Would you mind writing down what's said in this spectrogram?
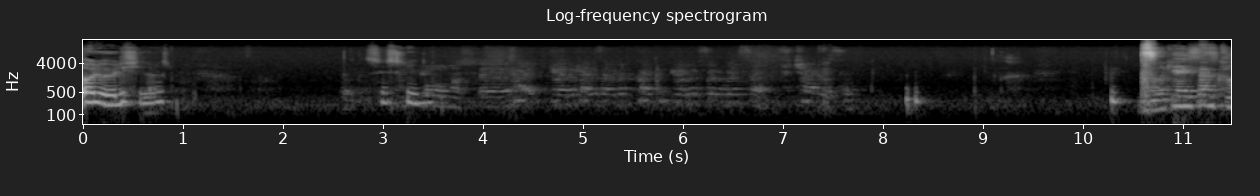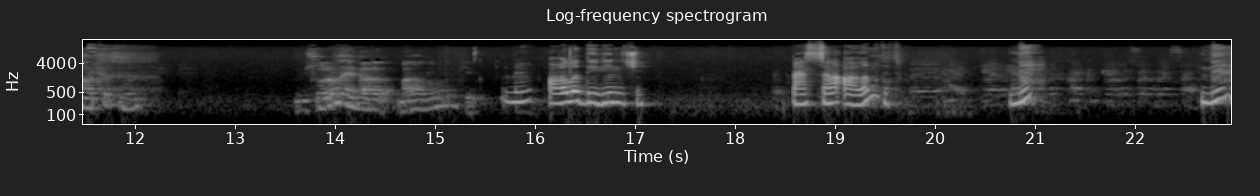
Öyle öyle şeyler. Ses geliyor. Balık sen kalkıp mı? Soru ne ben anlamadım ki. Ne? Ağla dediğin için. Ben sana ağla mı dedim? Ne? Ne?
